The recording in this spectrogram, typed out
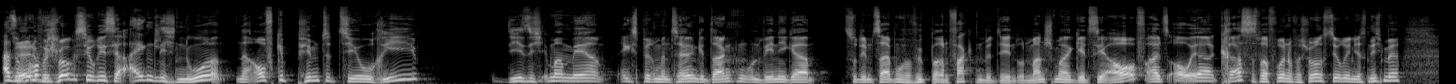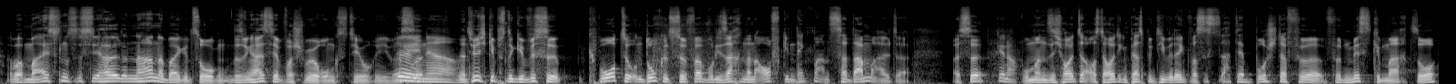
Also, ich, Verschwörungstheorie ist ja eigentlich nur eine aufgepimpte Theorie, die sich immer mehr experimentellen Gedanken und weniger zu dem Zeitpunkt verfügbaren Fakten bedient. Und manchmal geht sie auf als, oh ja, krass, das war früher eine Verschwörungstheorie, jetzt nicht mehr. Aber meistens ist sie halt an den Haaren dabei gezogen. Deswegen heißt sie ja Verschwörungstheorie. Weißt Genau. du? Natürlich gibt es eine gewisse Quote und Dunkelziffer, wo die Sachen dann aufgehen. Denk mal an Saddam, Alter. Weißt du? Genau. Wo man sich heute aus der heutigen Perspektive denkt, was ist, hat der Bush da für, für einen Mist gemacht? So.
